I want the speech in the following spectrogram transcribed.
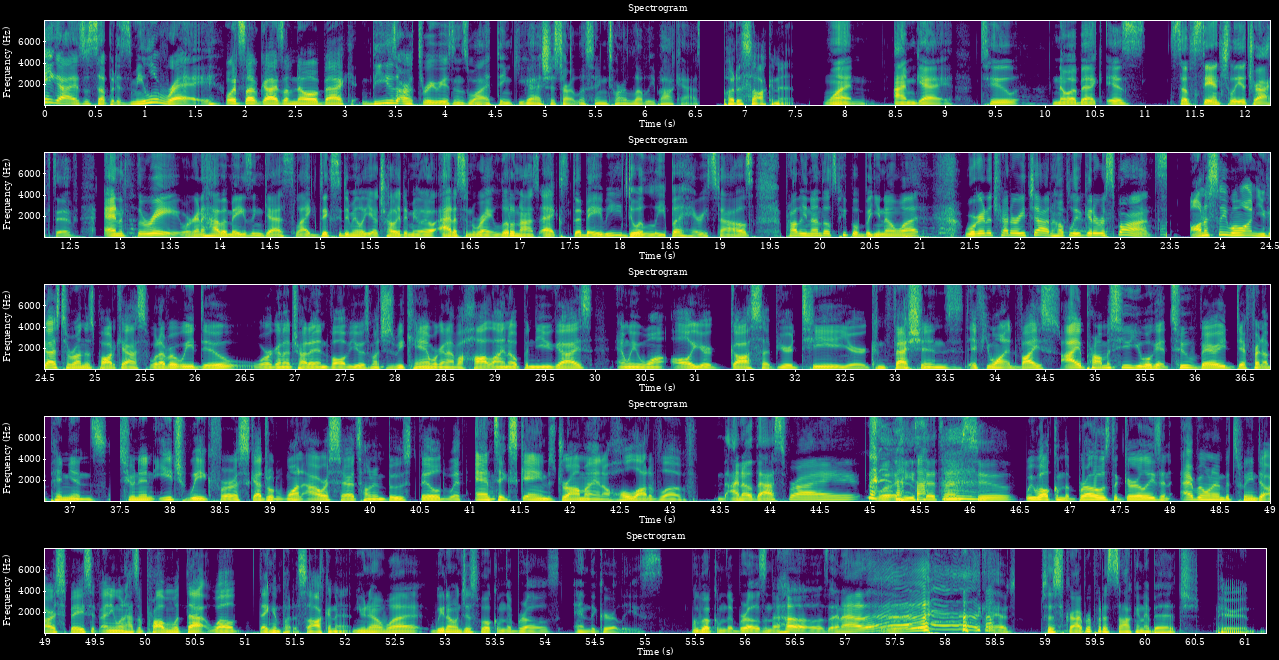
Hey guys, what's up? It is Mila Ray. What's up, guys? I'm Noah Beck. These are three reasons why I think you guys should start listening to our lovely podcast. Put a sock in it. One, I'm gay. Two, Noah Beck is substantially attractive. And three, we're gonna have amazing guests like Dixie D'Amelio, Charli D'Amelio, Addison Rae, Lil Nas X, The Baby, Dua Lipa, Harry Styles. Probably none of those people, but you know what? We're gonna try to reach out and hopefully get a response. Honestly, we want you guys to run this podcast. Whatever we do, we're going to try to involve you as much as we can. We're going to have a hotline open to you guys, and we want all your gossip, your tea, your confessions. If you want advice, I promise you, you will get two very different opinions. Tune in each week for a scheduled one hour serotonin boost filled with antics, games, drama, and a whole lot of love. I know that's right. What he said times two. We welcome the bros, the girlies, and everyone in between to our space. If anyone has a problem with that, well, they can put a sock in it. You know what? We don't just welcome the bros and the girlies. We welcome the bros and the hoes. And I, okay. Subscribe or put a sock in it, bitch. Period.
